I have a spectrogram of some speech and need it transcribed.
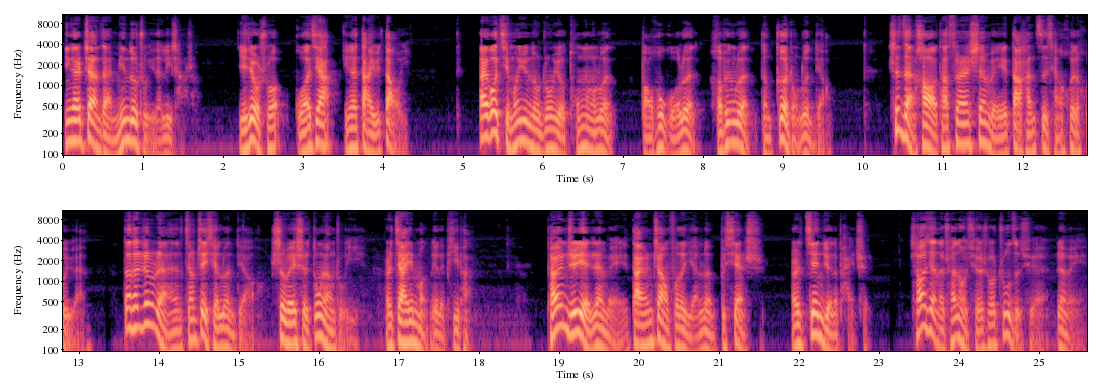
应该站在民族主义的立场上，也就是说，国家应该大于道义。爱国启蒙运动中有同盟论、保护国论、和平论等各种论调。申载浩他虽然身为大韩自强会的会员，但他仍然将这些论调视为是东洋主义而加以猛烈的批判。朴元植也认为大元丈夫的言论不现实，而坚决的排斥。朝鲜的传统学说朱子学认为，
